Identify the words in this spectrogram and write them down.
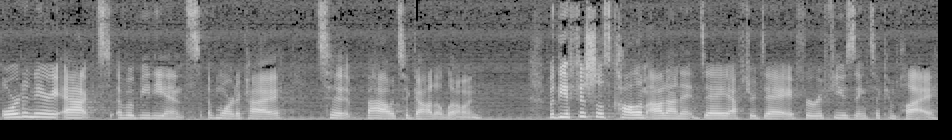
ordinary act of obedience of Mordecai to bow to God alone. But the officials call him out on it day after day for refusing to comply.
